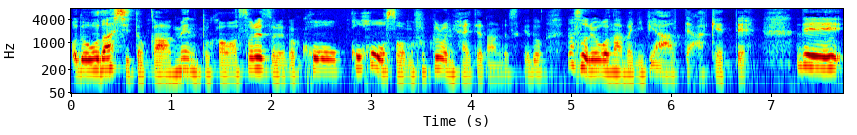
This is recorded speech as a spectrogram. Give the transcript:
おおだしとか麺とかはそれぞれの個個包装の袋に入ってたんですけど、まあ、それを鍋にビャーって開けてで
